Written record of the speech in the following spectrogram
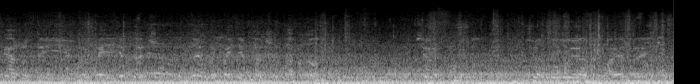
Скажут, и мы поедем дальше. Да, мы поедем дальше. Да, пожалуйста. Все, все, целую, обнимаю, обращаюсь.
